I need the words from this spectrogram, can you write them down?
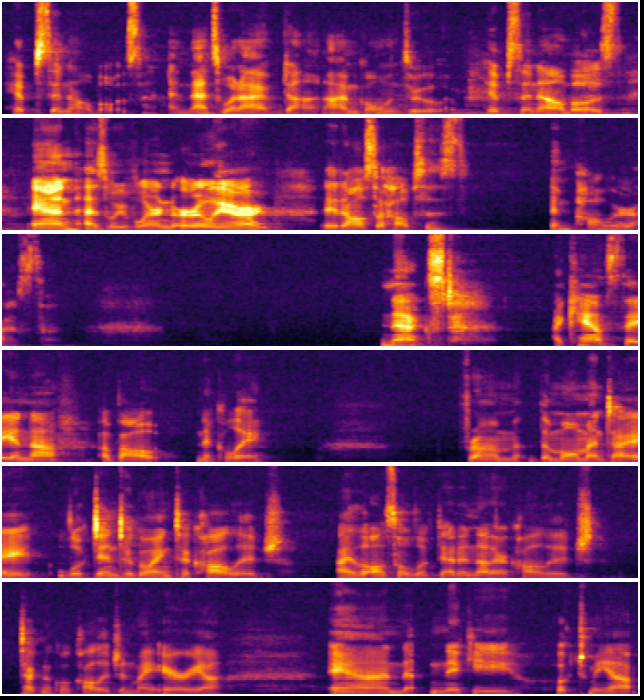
Hips and elbows. And that's what I've done. I'm going through hips and elbows. And as we've learned earlier, it also helps us empower us. Next, I can't say enough about Nicolet. From the moment I looked into going to college, I also looked at another college, technical college in my area, and Nikki hooked me up.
